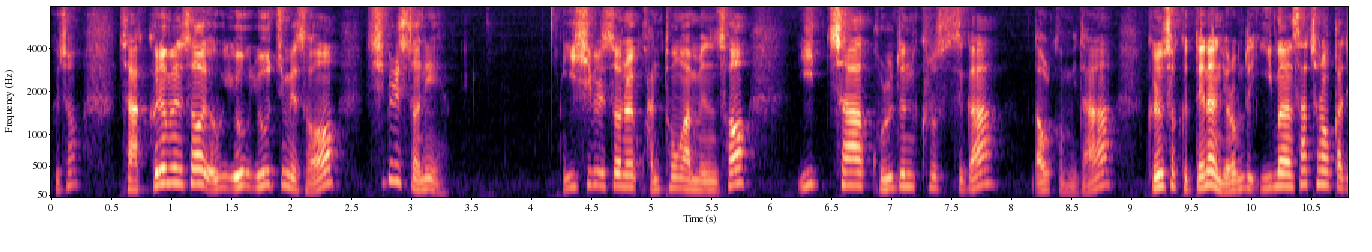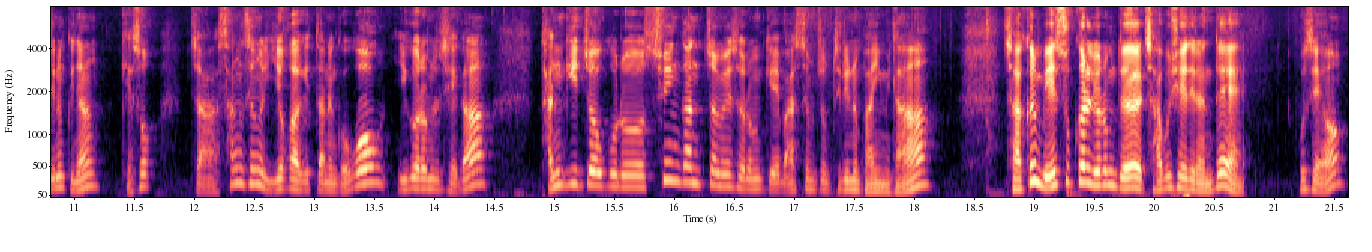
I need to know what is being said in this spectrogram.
그죠? 자, 그러면서 여기 요, 요쯤에서 11선이 21선을 관통하면서 2차 골든 크로스가 나올 겁니다. 그래서 그때는 여러분들 24,000원까지는 그냥 계속 자, 상승을 이어가겠다는 거고 이거 여러분들 제가 단기적으로 스윙 관점에서 여러분께 말씀 좀 드리는 바입니다. 자, 그럼 매수가를 여러분들 잡으셔야 되는데 보세요.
